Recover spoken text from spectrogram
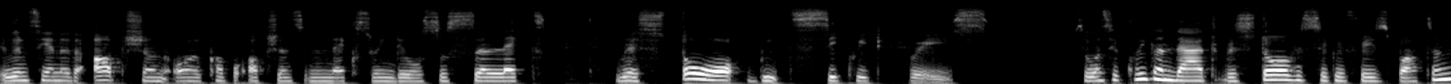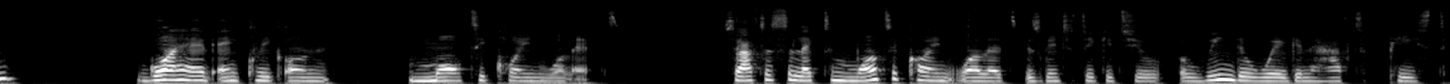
you're going to see another option or a couple options in the next window. So select restore with secret phrase so once you click on that restore with secret phrase button, go ahead and click on multi-coin wallet. So after selecting multi-coin wallet, it's going to take you to a window where you're going to have to paste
